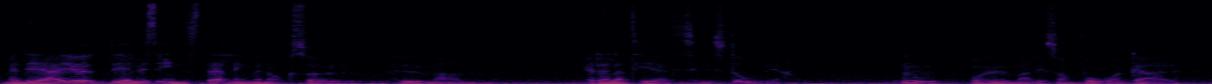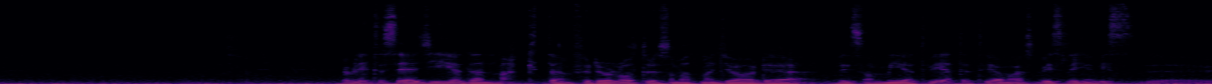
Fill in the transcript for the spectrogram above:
Men det är ju delvis inställning men också hur man relaterar till sin historia. Mm. Och hur man liksom vågar jag vill inte säga ge den makten för då låter det som att man gör det liksom medvetet. Det gör man visserligen viss, eh,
